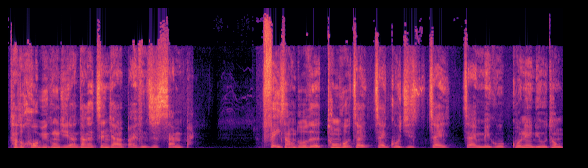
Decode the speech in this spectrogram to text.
它的货币供给量大概增加了百分之三百，非常多的通货在在国际在在美国国内流通。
